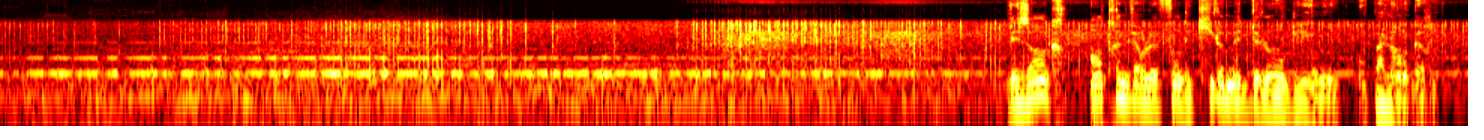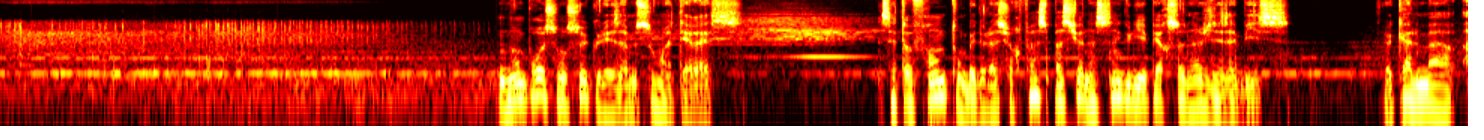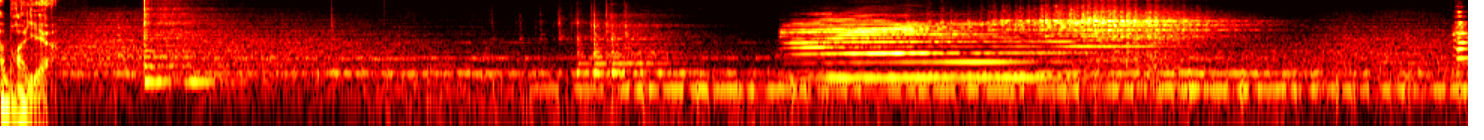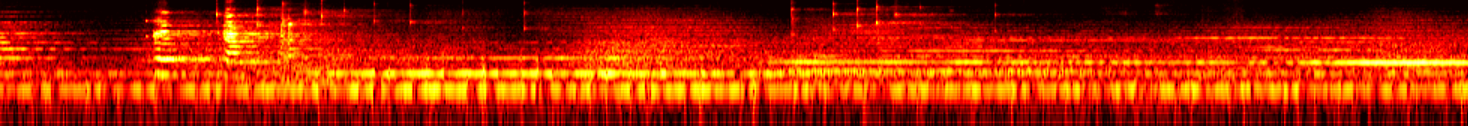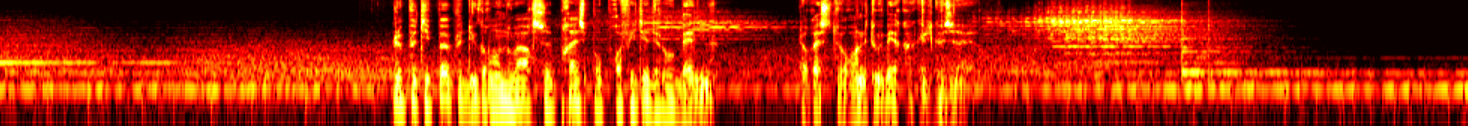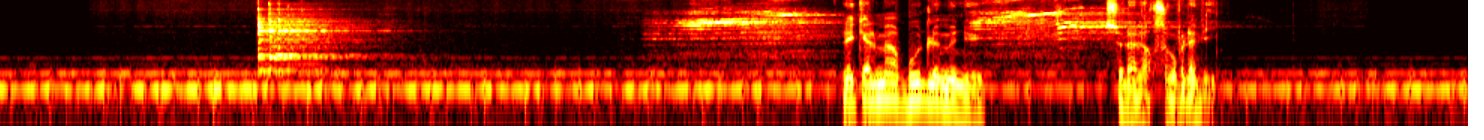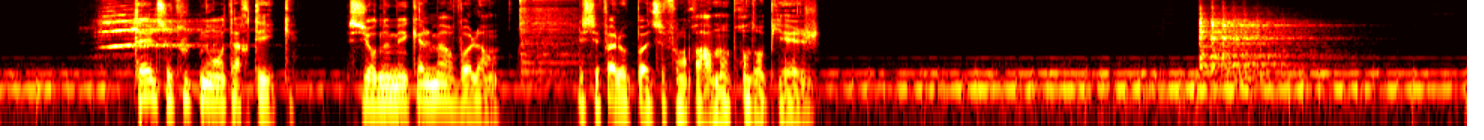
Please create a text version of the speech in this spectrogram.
Les encres entraînent vers le fond des kilomètres de longues lignes, ou palangres. Nombreux sont ceux que les hameçons intéressent. Cette offrande tombée de la surface passionne un singulier personnage des abysses, le calmar Abralia. Petit peuple du Grand Noir se presse pour profiter de l'aubaine. Le restaurant n'est ouvert que quelques heures. Les calmars boudent le menu. Cela leur sauve la vie. Tel ce tout nom antarctique, surnommé calmar volant, les céphalopodes se font rarement prendre au piège.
